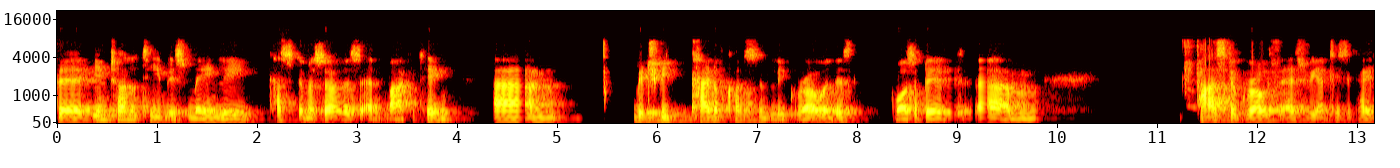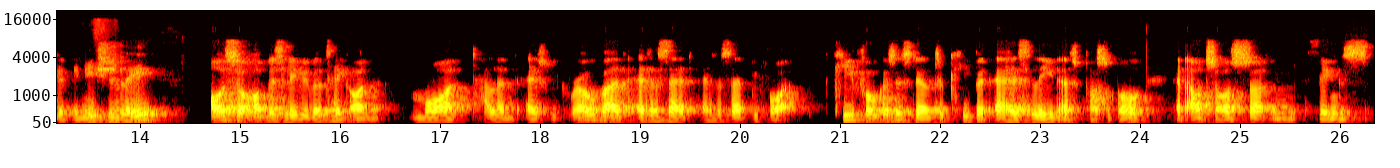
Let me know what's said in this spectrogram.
the internal team is mainly customer service and marketing, um, which we kind of constantly grow. And this was a bit um, faster growth as we anticipated initially. Also, obviously, we will take on more talent as we grow. But as I said, as I said before, key focus is still to keep it as lean as possible and outsource certain things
